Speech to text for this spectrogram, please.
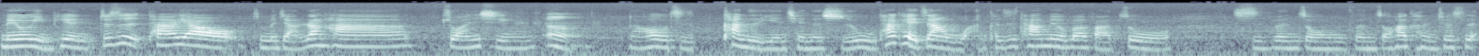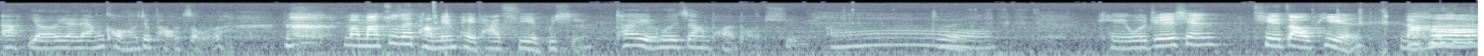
没有影片，就是他要怎么讲，让他专心，嗯，然后只看着眼前的食物，他可以这样玩，可是他没有办法做十分钟、五分钟，他可能就是啊，咬了咬两口然后就跑走了。妈妈 坐在旁边陪他吃也不行，他也会这样跑来跑去。哦，对，OK，我觉得先。贴照片，然后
